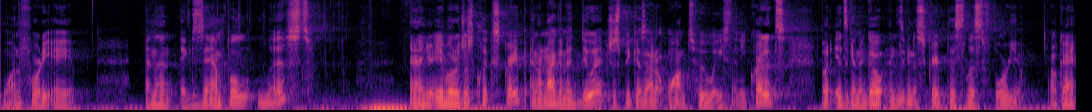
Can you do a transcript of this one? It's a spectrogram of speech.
148, and then example list and you're able to just click scrape and I'm not going to do it just because I don't want to waste any credits but it's going to go and it's going to scrape this list for you okay?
